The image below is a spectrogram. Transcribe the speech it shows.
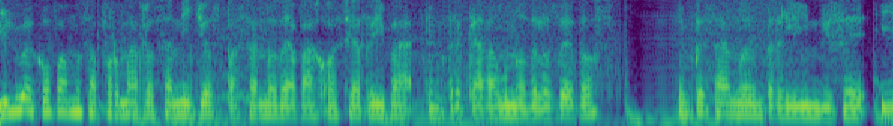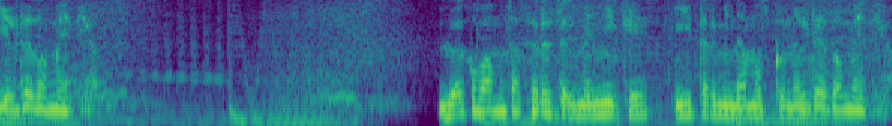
Y luego vamos a formar los anillos pasando de abajo hacia arriba entre cada uno de los dedos, empezando entre el índice y el dedo medio. Luego vamos a hacer el del meñique y terminamos con el dedo medio.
